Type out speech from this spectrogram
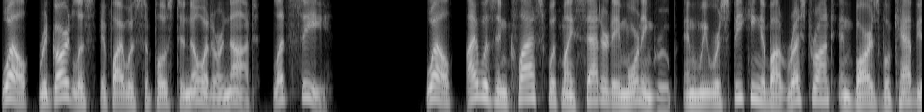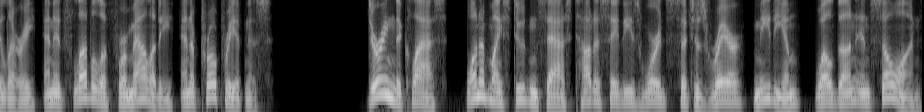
Well, regardless if I was supposed to know it or not, let's see. Well, I was in class with my Saturday morning group and we were speaking about restaurant and bars vocabulary and its level of formality and appropriateness. During the class, one of my students asked how to say these words such as rare, medium, well done, and so on.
